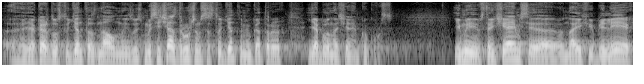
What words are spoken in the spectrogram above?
э, я каждого студента знал наизусть. Мы сейчас дружим со студентами, у которых я был начальником курса. И мы встречаемся на их юбилеях.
